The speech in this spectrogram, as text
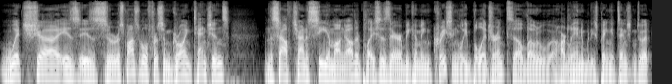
which uh, is is responsible for some growing tensions in the South China Sea, among other places, they're becoming increasingly belligerent, although hardly anybody's paying attention to it.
